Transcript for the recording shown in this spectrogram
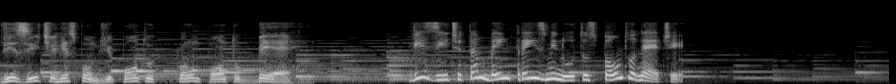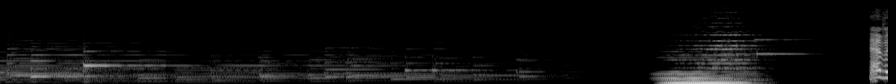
Visite respondi.com.br. Visite também 3minutos.net.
